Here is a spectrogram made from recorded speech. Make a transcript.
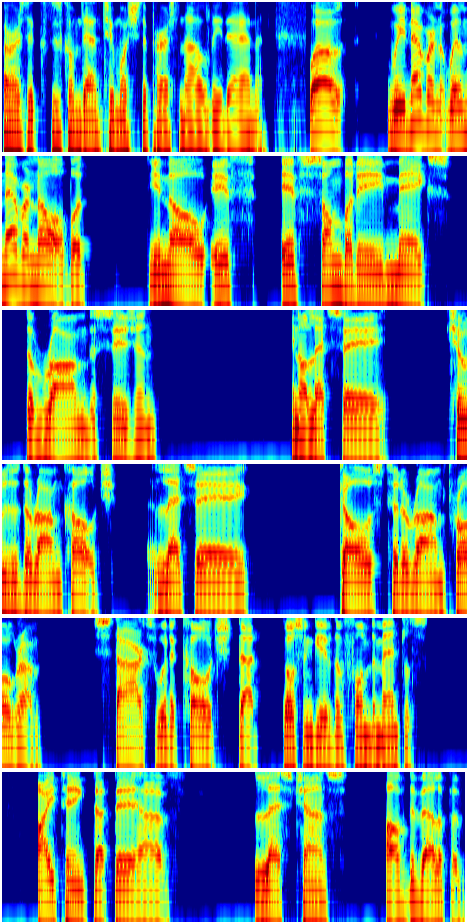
or has it, does it come down too much to personality then? Well, we never we'll never know, but you know, if if somebody makes the wrong decision, you know, let's say chooses the wrong coach, let's say goes to the wrong program, starts with a coach that doesn't give them fundamentals. I think that they have less chance of developing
